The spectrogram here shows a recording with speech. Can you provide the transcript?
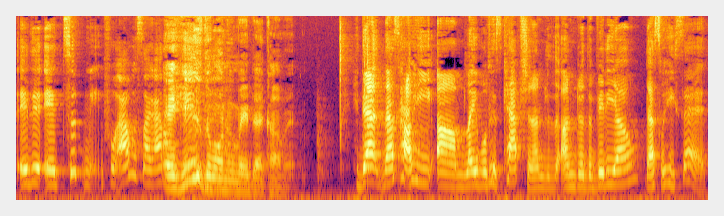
it it, it took me for I was like I don't And he's it. the one who made that comment. that that's how he um labeled his caption under the under the video. That's what he said.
